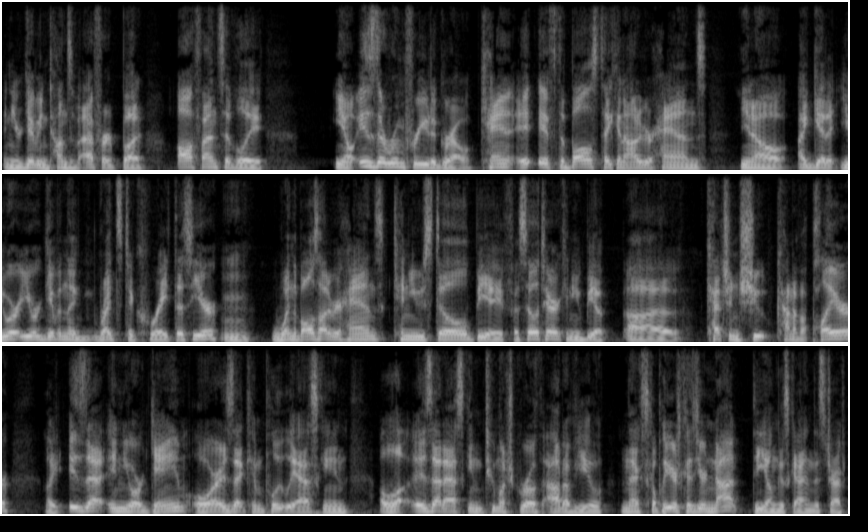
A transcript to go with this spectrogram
and you're giving tons of effort, but offensively, you know, is there room for you to grow? Can if the ball is taken out of your hands, you know, I get it. You were you were given the rights to create this year. When the ball's out of your hands, can you still be a facilitator? Can you be a uh, catch and shoot kind of a player? Like, is that in your game, or is that completely asking? A is that asking too much growth out of you in the next couple of years? Because you're not the youngest guy in this draft.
